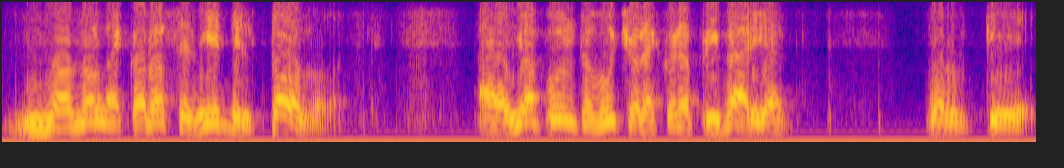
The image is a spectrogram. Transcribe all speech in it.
no, no la conoce bien del todo. Ahora, yo apunto mucho a la escuela primaria porque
